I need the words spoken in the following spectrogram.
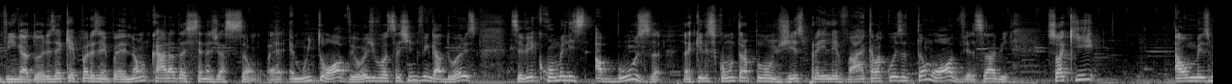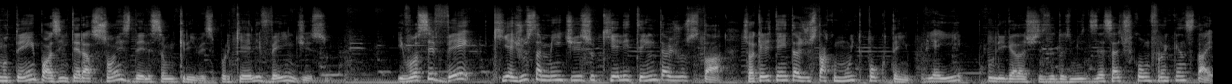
Vingadores é que, por exemplo, ele não é um cara das cenas de ação. É, é, muito óbvio. Hoje, você assistindo Vingadores, você vê como eles abusa daqueles contra-plongés para elevar, aquela coisa tão óbvia, sabe? Só que ao mesmo tempo, as interações dele são incríveis, porque ele vem disso. E você vê que é justamente isso que ele tenta ajustar. Só que ele tenta ajustar com muito pouco tempo. E aí, o Liga da Justiça de 2017 ficou um Frankenstein.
